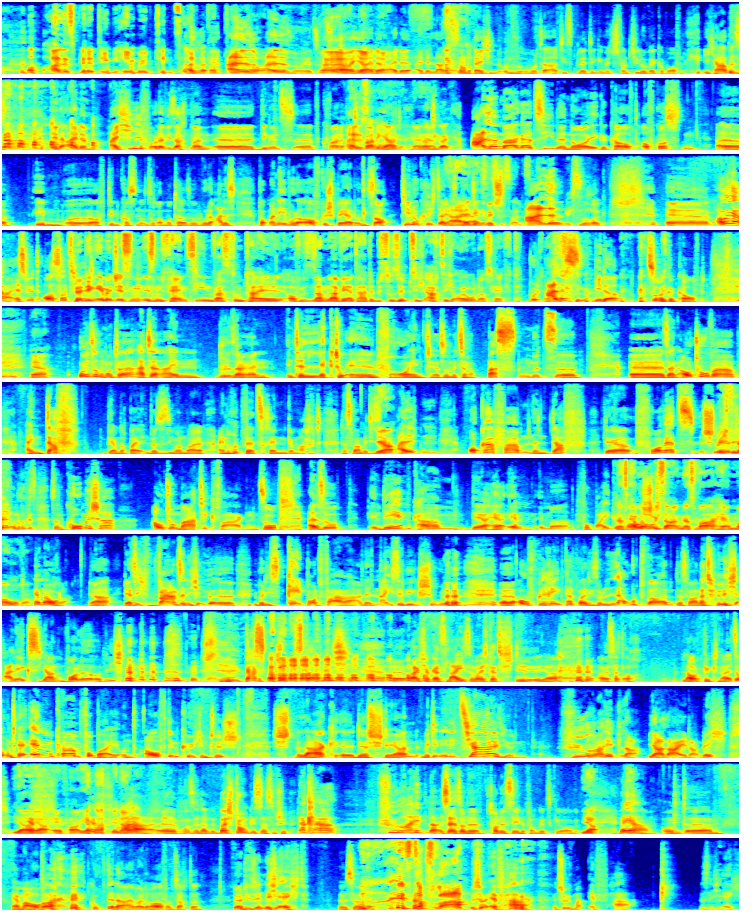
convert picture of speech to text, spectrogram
alles Blätting Image ins Unsere, Altpapier. also, Oh. also, jetzt muss ich Ja, mal hier ja, eine, ja. eine, eine Lanze brechen. Unsere Mutter hat die Splatting Images von Tilo weggeworfen. Ich habe sie in einem Archiv oder wie sagt man, äh, Dingens, äh. Ja, ja. Antiquariat, alle Magazine neu gekauft, auf Kosten, äh, eben äh, auf den Kosten unserer Mutter. So wurde alles, Portemonnaie wurde aufgesperrt und so, Tilo kriegt seine Ja, ja, Images ist alles- alle richtig. zurück. Ähm, aber ja, es wird aussortiert. Splitting Image ist ein, ist ein Fanzine, was zum Teil auf Sammlerwerte hatte, bis zu 70, 80 Euro das Heft. Wurde alles wieder zurückgekauft. Ja. Unsere Mutter hatte einen, würde sagen, einen intellektuellen Freund, also mit so einer Baskenmütze. Äh, sein Auto war ein DAF. Wir haben doch bei vs. Simon mal ein Rückwärtsrennen gemacht. Das war mit diesem Ja. alten, ockerfarbenen DAF, der vorwärts schnell Richtig. fährt und rückwärts. So ein komischer Automatikwagen. So, also in dem kam der Herr M immer vorbeigerauscht. Das kann man ruhig sagen, das war Herr Maurer. Herr Maurer, ja, der sich wahnsinnig äh, über die Skateboardfahrer an der Neißewegschule äh, aufgeregt hat, weil die so laut waren. Das war natürlich Alex, Jan, Wolle und ich. das gibt's doch nicht. Äh, war ich doch ganz leise, war ich ganz still, ja. Aber es hat auch laut geknallt. So, und Herr M kam vorbei und auf dem Küchentisch sch- lag äh, der Stern mit den Initialien. Führer Hitler. Ja, leider nicht. Ja, F- ja, FH, ja, FH, genau. äh, wo sie dann, bei Stonk ist das so schön. Na klar, Führer Hitler ist ja so eine tolle Szene von Götz George. Ja. Naja, und ähm, Herr Maurer guckte da einmal drauf und sagte, ja, die sind nicht echt. Das ist ja, Ist das wahr? das ist ja FH. Entschuldigung mal, FH. Das ist nicht echt.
